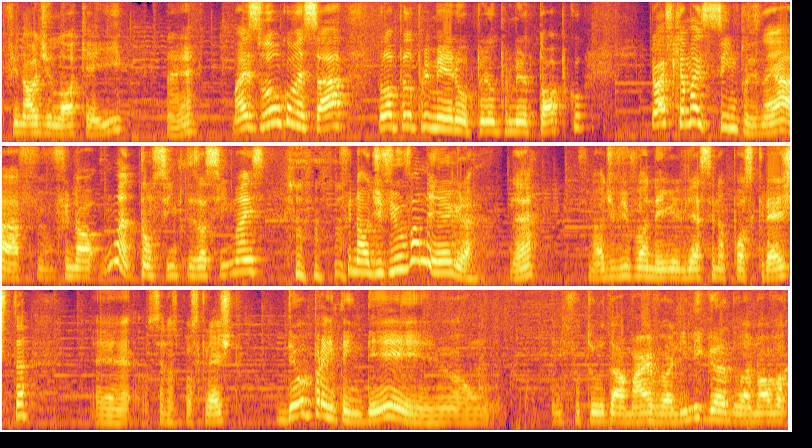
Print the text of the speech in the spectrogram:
final de Loki aí, né? Mas vamos começar pelo, pelo, primeiro, pelo primeiro tópico. Eu acho que é mais simples, né? Ah, o final não é tão simples assim, mas final de Viúva Negra, né? Final de Viúva Negra, ele é a cena pós-crédita, é, cenas pós-crédito. Deu para entender um, um, futuro da Marvel ali ligando a nova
